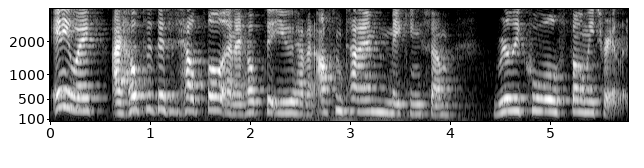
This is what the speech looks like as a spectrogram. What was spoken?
anyway I hope that this is helpful and I hope that you have an awesome time making some really cool foamie trailer.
